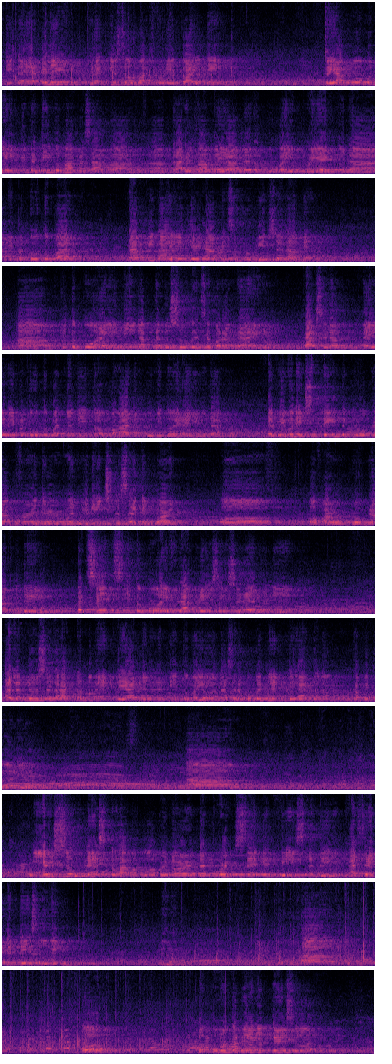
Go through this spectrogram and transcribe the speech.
Tita Evelyn, thank you so much for inviting. Kaya po ako naimbita dito mga kasama uh, dahil mamaya meron po kayong proyekto na ipatutupad na pinayon year namin sa probinsya namin. Ah, ito po ay hiningap kalusugan sa barangay. Kaso lang, ngayon ay patutupad nyo dito, ang pangalan po nito ay ayuda. And we will explain the program further when we reach the second part of, of our program today. But since ito po ay flag raising ceremony, alam nyo sa lahat ng mga empleyado na nandito ngayon, nasa na po ba yung mga empleyado ng Kapitolyo? Um, you're so blessed to have a governor that works seven days a day, uh, seven days a week. Um, Bob, pag pumunta kayo ng Quezon,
